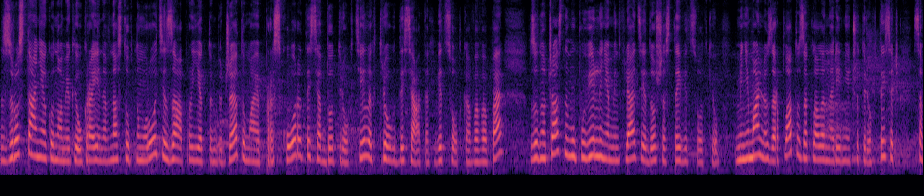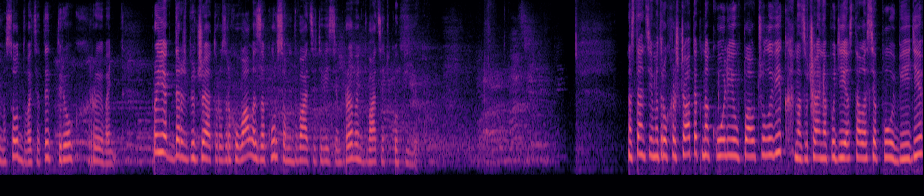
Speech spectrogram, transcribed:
Зростання економіки України в наступному році за проєктом бюджету має прискоритися до 3,3% ВВП з одночасним уповільненням інфляції до 6%. Мінімальну зарплату заклали на рівні 4723 гривень. Проєкт держбюджету розрахували за курсом 28 гривень 20 копійок. На станції метро Хрещатик на колії впав чоловік. Надзвичайна подія сталася по обіді.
